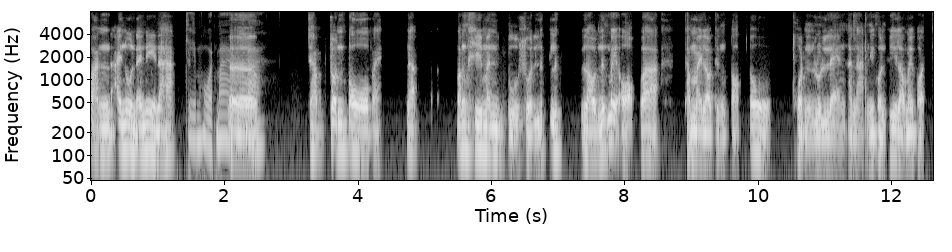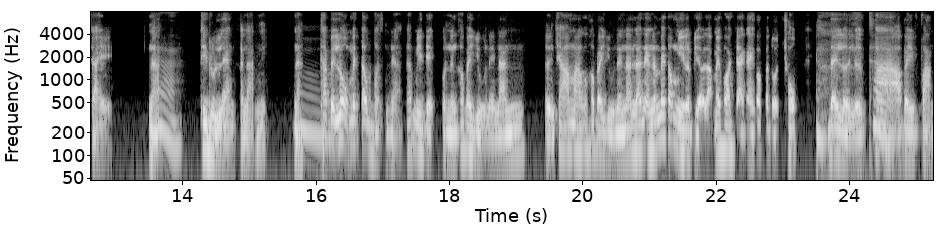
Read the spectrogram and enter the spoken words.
ฟันไอ้นู่นไอ้นี่นะฮะเกมโหดมากเออค่ะครับจนโตไปนะบางทีมันอยู่ส่วนลึกๆ เรานึกไม่ออกว่าทำไมเราถึงตอบโต้คนรุนแรงขนาดนี้คนที่เราไม่พอใจนะค่ะที่รุนแรงขนาดนี้นะอืมถ้าเป็นโลกเมตาเวิร์สเนี่ย ถ้ามีเด็กคนหนึ่งเข้าไปอยู่ในนั้นตื่นเช้ามาก็เข้าไปอยู่ในนั้น แล้วในนั้นไม่ต้องมีระเบียบละไม่พอใจใครก็กระโดดชกได้เลยหรือค่ะฆ่าเอาไปฝัง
